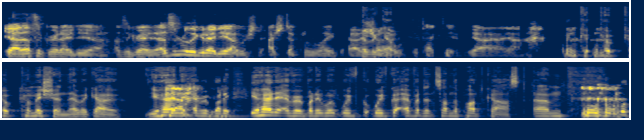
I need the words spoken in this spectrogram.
Yeah, that's a great idea. That's a great idea. That's a really good idea. We should, I should definitely like uh, share that with the tech team. Yeah, yeah, yeah. co- co- commission. There we go. You heard yeah. it, everybody. You heard it, everybody. We've got we've got evidence on the podcast. Um,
